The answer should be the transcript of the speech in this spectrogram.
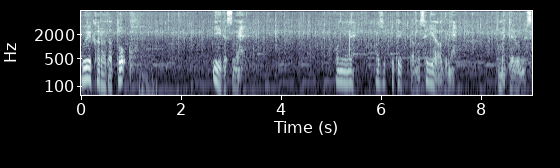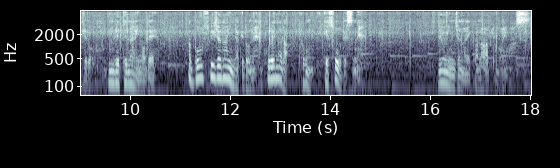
上からだといいですね。ここにねマジックテープとかのセリアでね止めてるんですけど濡れてないので、ま、防水じゃないんだけどねこれなら多分いけそうですね。良いんじゃないかなと思います。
